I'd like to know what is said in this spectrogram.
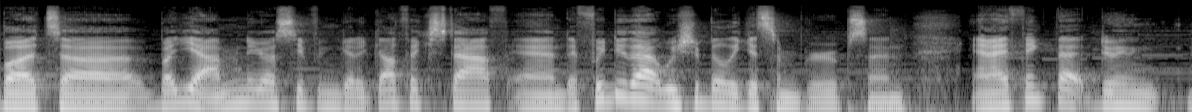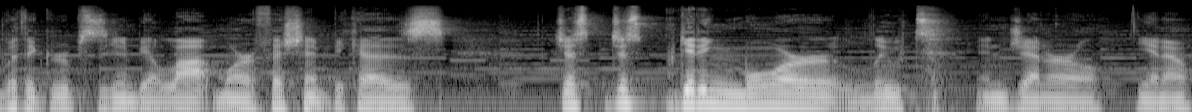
But uh, but yeah, I'm gonna go see if we can get a Guthix staff, and if we do that, we should be able to get some groups in. And I think that doing with the groups is gonna be a lot more efficient because just just getting more loot in general, you know.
